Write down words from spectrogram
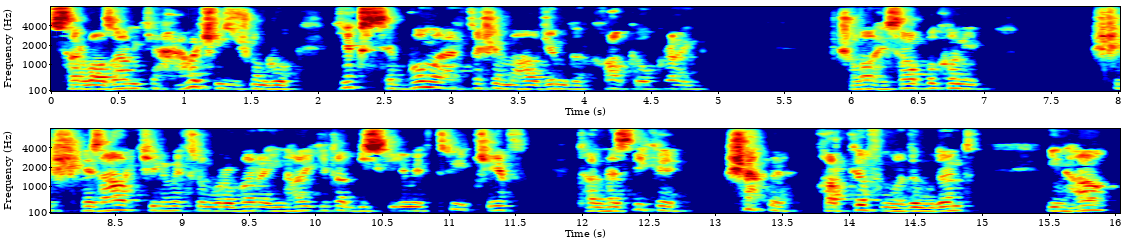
سربازانی که همه چیزشون رو یک سوم ارتش مهاجم در خاک اوکراین. شما حساب بکنید شش هزار کیلومتر مربع اینهایی که تا 20 کیلومتری کیف تا نزدیک شهر خارکف اومده بودند اینها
